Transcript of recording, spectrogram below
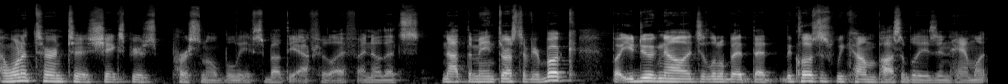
I want to turn to Shakespeare's personal beliefs about the afterlife. I know that's not the main thrust of your book, but you do acknowledge a little bit that the closest we come possibly is in Hamlet.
